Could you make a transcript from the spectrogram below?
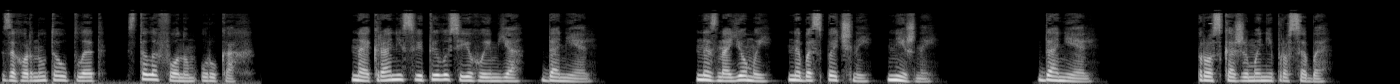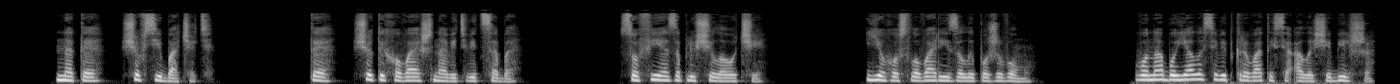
загорнута у плед, з телефоном у руках. На екрані світилося його ім'я Даніель. Незнайомий, небезпечний, ніжний. Даніель. Розкажи мені про себе. Не те, що всі бачать. Те, що ти ховаєш навіть від себе. Софія заплющила очі. Його слова різали по-живому. Вона боялася відкриватися, але ще більше,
